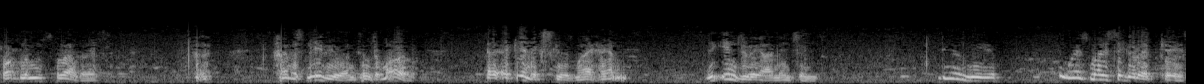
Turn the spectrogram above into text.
problems for others. I must leave you until tomorrow. Uh, again, excuse my hand. The injury I mentioned. Dear me, where's my cigarette case?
